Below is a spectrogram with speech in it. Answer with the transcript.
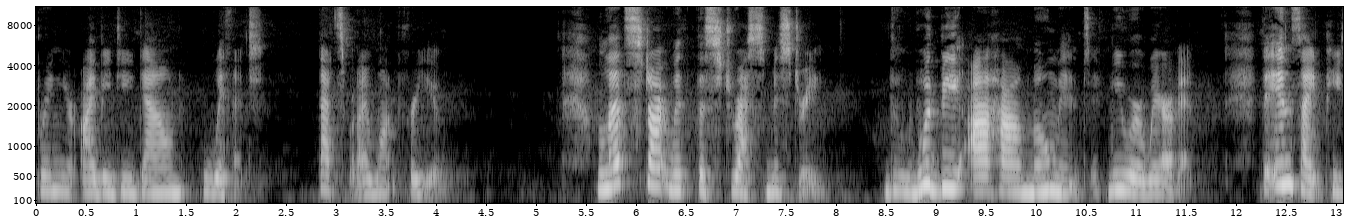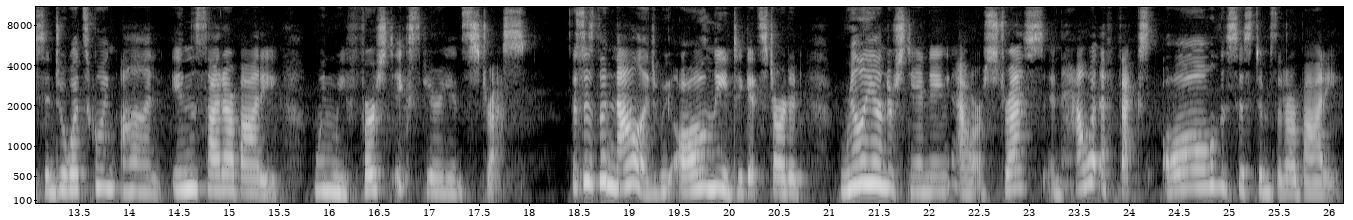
bring your IBD down with it. That's what I want for you. Let's start with the stress mystery, the would be aha moment if we were aware of it. The insight piece into what's going on inside our body when we first experience stress. This is the knowledge we all need to get started really understanding our stress and how it affects all the systems in our body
